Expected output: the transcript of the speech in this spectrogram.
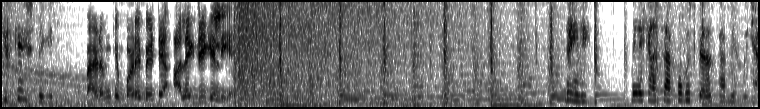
किसके रिश्ते के लिए? मैडम के बड़े बेटे आलेख जी के लिए। नहीं नहीं मेरे ख्याल से आपको कुछ गलत फहमी हुई है।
